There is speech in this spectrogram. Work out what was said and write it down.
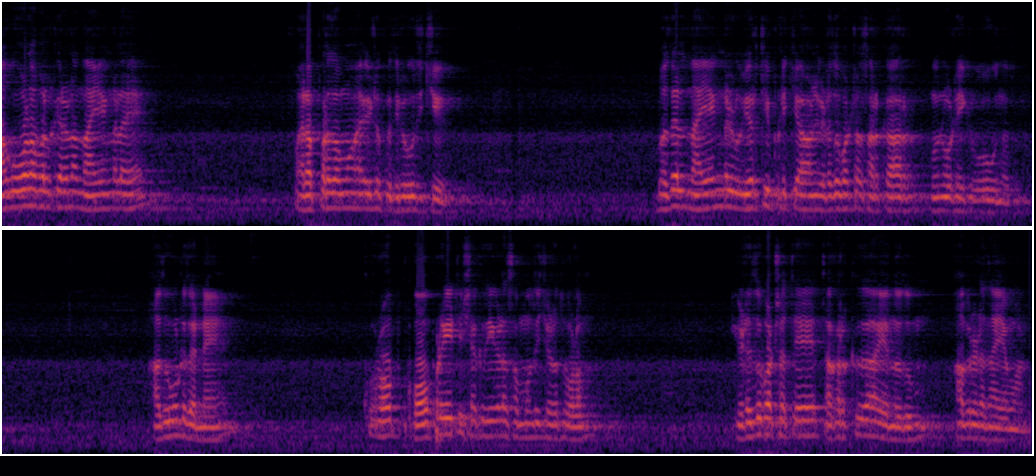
ആഗോളവൽക്കരണ നയങ്ങളെ ഫലപ്രദമായിട്ട് പ്രതിരോധിച്ച് ബദൽ നയങ്ങൾ ഉയർത്തിപ്പിടിച്ചാണ് ഇടതുപക്ഷ സർക്കാർ മുന്നോട്ടേക്ക് പോകുന്നത്. അതുകൊണ്ട് തന്നെ കോപ്പറേറ്റ് ശക്തികളെ സംബന്ധിച്ചിടത്തോളം ഇടതുപക്ഷത്തെ തകർക്കുക എന്നതും അവരുടെ നയമാണ്.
